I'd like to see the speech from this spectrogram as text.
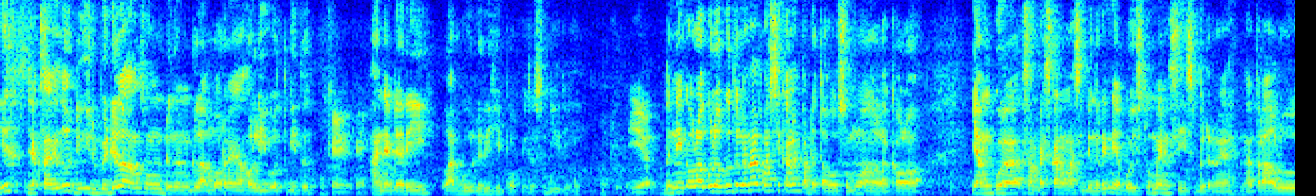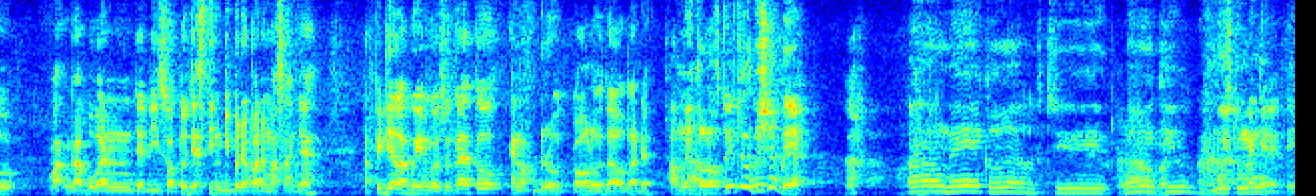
ya sejak saat itu di hidupnya dia langsung dengan glamornya Hollywood gitu Oke oke. hanya dari lagu dari hip hop itu sendiri Oke. Iya. dan ya kalau lagu-lagu terkenal pasti kalian pada tahu semua lah. Kalau yang gue sampai sekarang masih dengerin ya Boyz II Men sih sebenarnya. Nggak terlalu nggak bukan jadi suatu Justin Bieber pada masanya. Tapi dia lagu yang gue suka tuh End of the Road. Kalau lo tahu pada. I'll make a love to itu lagu siapa ya? Hah? I'll make a love to you, like you. Boys to Men ya itu.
